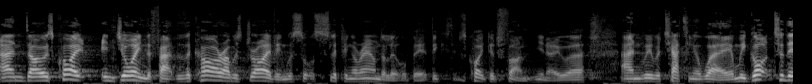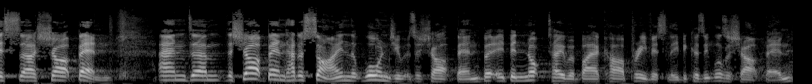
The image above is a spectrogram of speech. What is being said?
and I was quite enjoying the fact that the car I was driving was sort of slipping around a little bit because it was quite good fun, you know. Uh, and we were chatting away, and we got to this uh, sharp bend. And um, the sharp bend had a sign that warned you it was a sharp bend, but it had been knocked over by a car previously because it was a sharp bend.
